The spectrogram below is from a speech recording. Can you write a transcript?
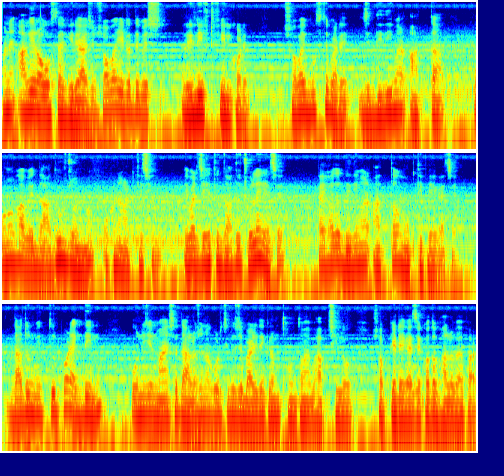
মানে আগের অবস্থায় ফিরে আসে। সবাই এটাতে বেশ রিলিফড ফিল করে। সবাই বুঝতে পারে যে দিদিমার আত্মা কোনোভাবে দাদুর জন্য ওখানে আটকে ছিল। এবার যেহেতু দাদু চলে গেছে, তাই হয়তো দিদিমার আত্মাও মুক্তি পেয়ে গেছে। দাদুর মৃত্যুর পর একদিন ও নিজের মায়ের সাথে আলোচনা করছিল যে বাড়িতে কিরম থমথমে ভাবছিল সব কেটে গেছে, কত ভালো ব্যাপার।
